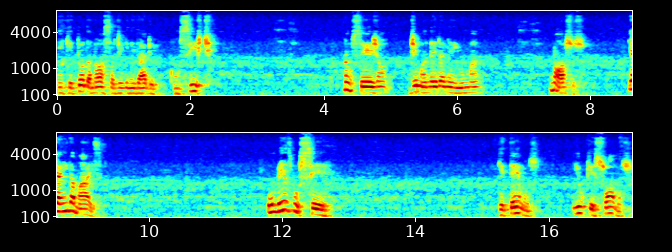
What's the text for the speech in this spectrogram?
em que toda a nossa dignidade consiste não sejam de maneira nenhuma nossos. E ainda mais, o mesmo ser que temos e o que somos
